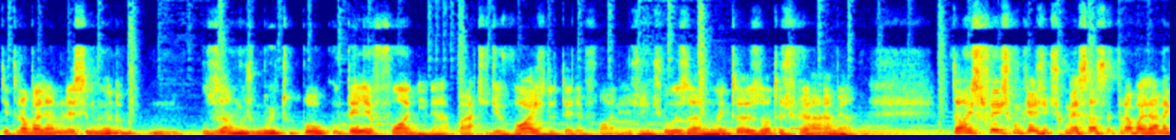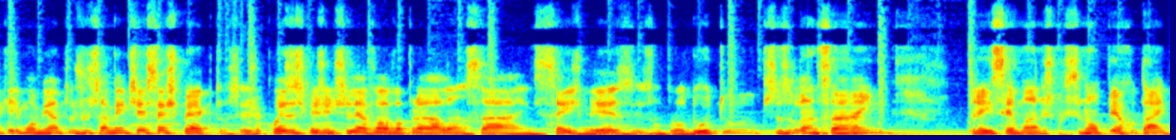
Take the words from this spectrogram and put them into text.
que trabalhamos nesse mundo, usamos muito pouco o telefone, né, a parte de voz do telefone, a gente usa muitas outras ferramentas. Então isso fez com que a gente começasse a trabalhar naquele momento justamente esse aspecto, ou seja, coisas que a gente levava para lançar em seis meses um produto, preciso lançar em três semanas, porque senão eu perco o time.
